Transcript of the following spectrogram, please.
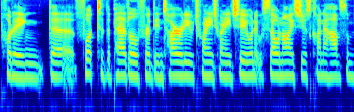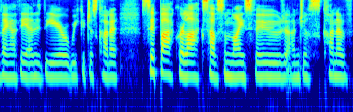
putting the foot to the pedal for the entirety of 2022 and it was so nice to just kind of have something at the end of the year where we could just kind of sit back, relax, have some nice food and just kind of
